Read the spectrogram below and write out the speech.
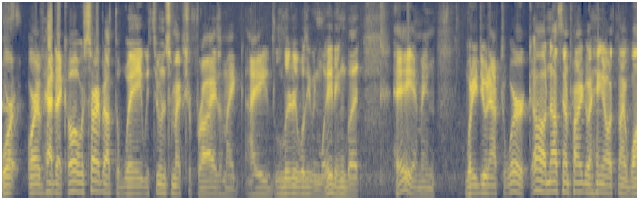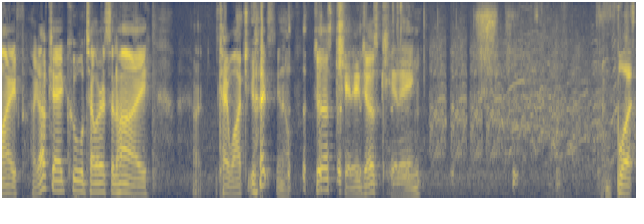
Or or I've had like, oh, we're sorry about the wait. We threw in some extra fries. I'm like, I literally wasn't even waiting, but hey, I mean, what are you doing after work? Oh, nothing. I'm probably going to hang out with my wife. Like, okay, cool. Tell her I said hi. Can I watch you guys? You know, just kidding, just kidding. But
